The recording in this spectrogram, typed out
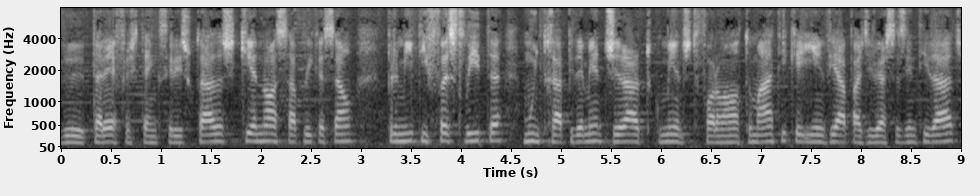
de tarefas que têm que ser executadas, que a nossa aplicação permite e facilita muito rapidamente gerar documentos de forma automática e enviar para as diversas entidades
